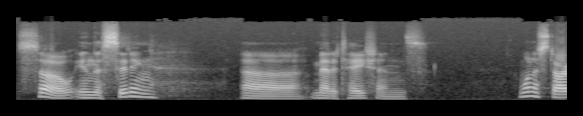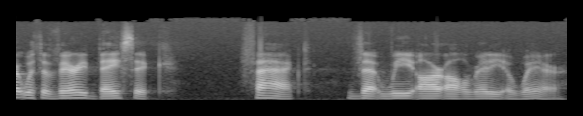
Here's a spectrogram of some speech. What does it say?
So, in the sitting uh, meditations, I want to start with a very basic fact that we are already aware.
